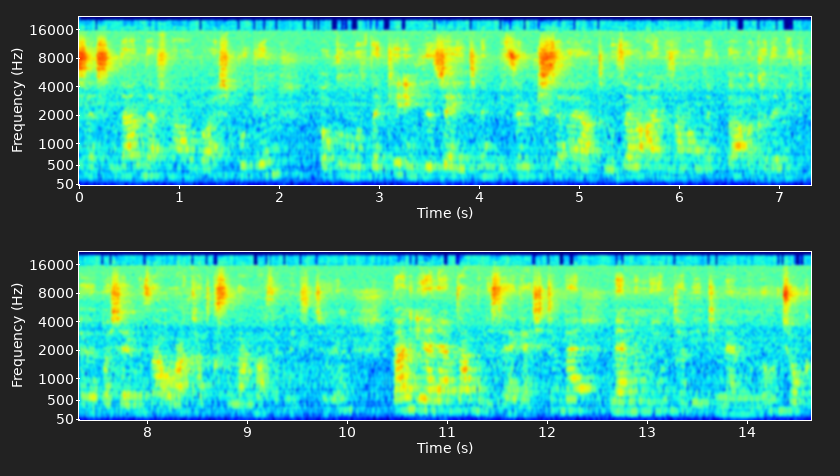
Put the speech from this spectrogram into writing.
Lisesi'nden Defne Albaş. Bugün okulumuzdaki İngilizce eğitimin bizim kişisel hayatımıza ve aynı zamanda da akademik e, başarımıza olan katkısından bahsetmek istiyorum. Ben İELEV'den bu liseye geçtim ve memnun muyum? Tabii ki memnunum. Çok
